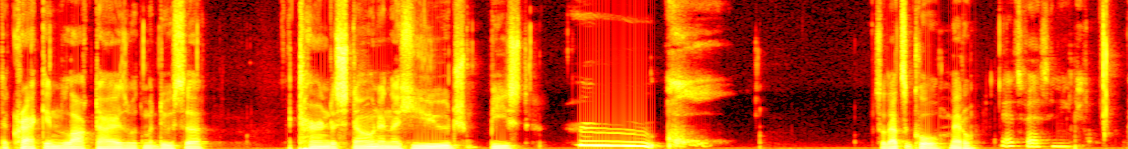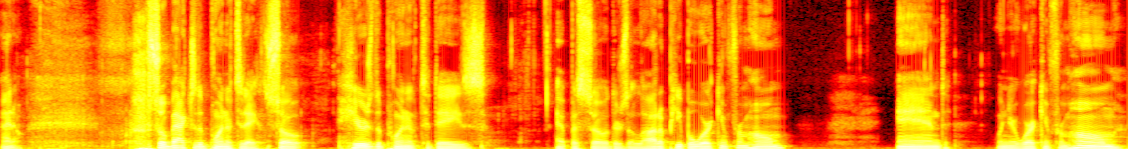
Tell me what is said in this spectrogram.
The Kraken locked eyes with Medusa, turned to stone, and the huge beast. So that's a cool medal. That's fascinating. I know. So back to the point of today. So here's the point of today's episode. There's a lot of people working from home. And when you're working from home,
